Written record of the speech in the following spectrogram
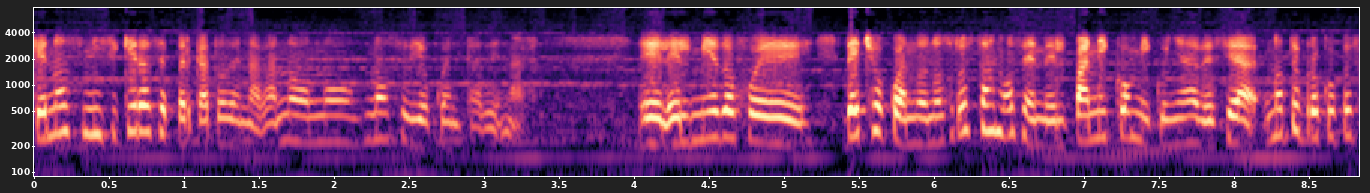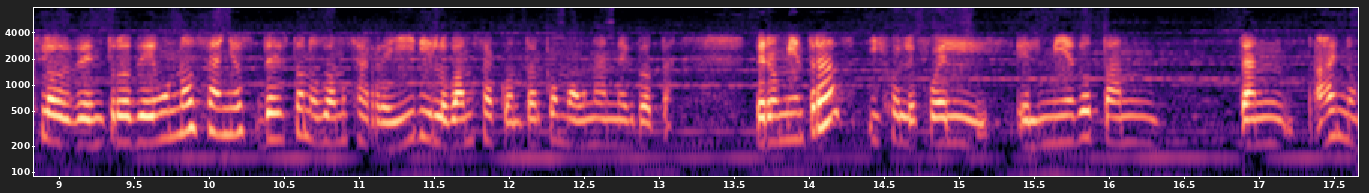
que no, ni siquiera se percató de nada, no, no, no se dio cuenta de nada. El, el miedo fue, de hecho cuando nosotros estábamos en el pánico, mi cuñada decía, no te preocupes Claudia, dentro de unos años de esto nos vamos a reír y lo vamos a contar como una anécdota. Pero mientras, híjole, fue el, el miedo tan, tan, ay no,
